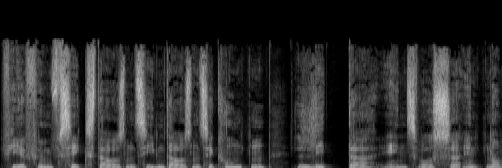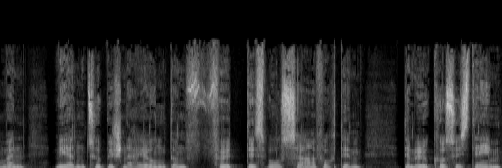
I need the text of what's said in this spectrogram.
4, 5, 6.000, 7.000 Sekunden Liter Enzwasser entnommen werden zur Beschneiung, dann füllt das Wasser einfach dem, dem Ökosystem.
